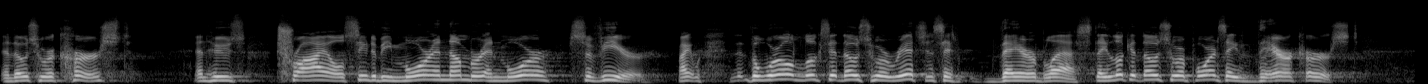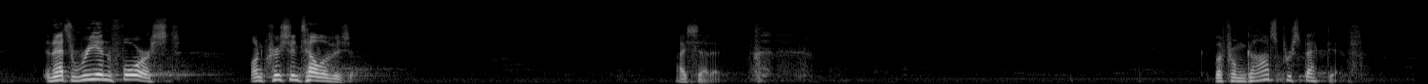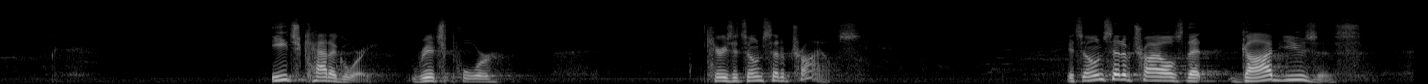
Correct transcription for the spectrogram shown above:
and those who are cursed, and whose trials seem to be more in number and more severe Right? The world looks at those who are rich and says, they're blessed. They look at those who are poor and say, they're cursed. And that's reinforced on Christian television. I said it. But from God's perspective, each category, rich, poor, carries its own set of trials. Its own set of trials that God uses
